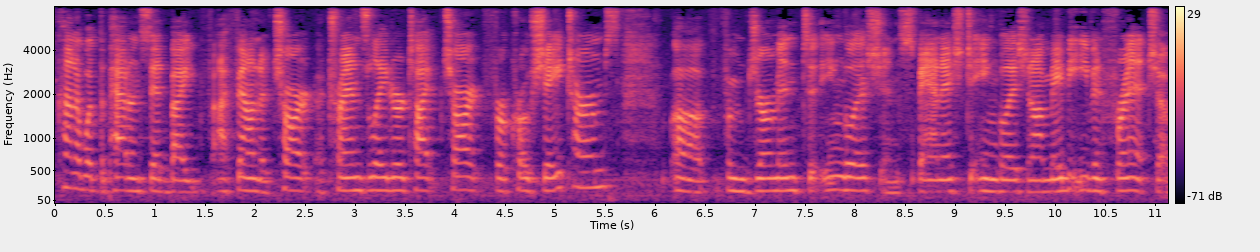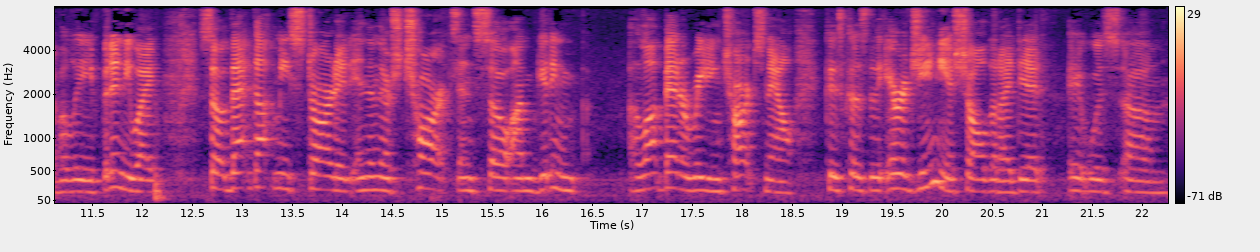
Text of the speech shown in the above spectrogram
kind of what the pattern said by, I found a chart, a translator type chart for crochet terms. Uh, from German to English and Spanish to English and uh, maybe even French, I believe. But anyway, so that got me started. And then there's charts, and so I'm getting a lot better reading charts now because because the Erigeneia shawl that I did it was um,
